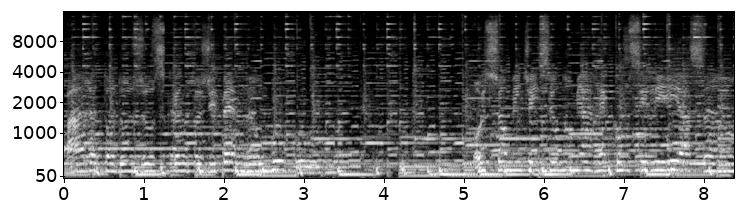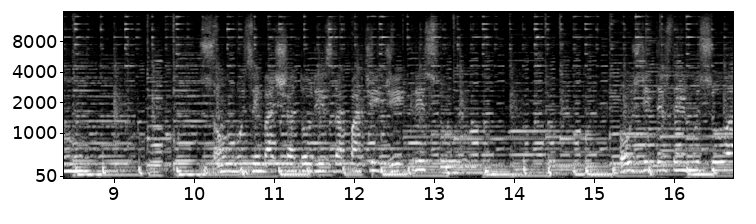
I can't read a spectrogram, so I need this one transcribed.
para todos os cantos de Pernambuco. Pois somente em seu nome a reconciliação. Somos embaixadores da parte de Cristo. Pois de Deus temos sua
